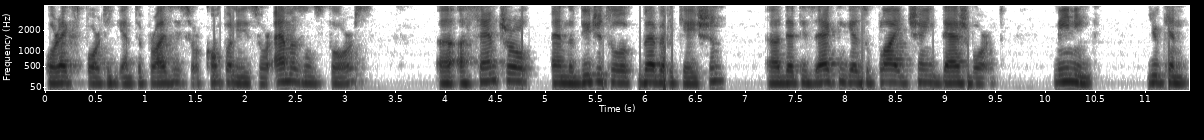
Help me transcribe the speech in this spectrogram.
or exporting enterprises or companies or Amazon stores uh, a central and a digital web application uh, that is acting as a supply chain dashboard, meaning you can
